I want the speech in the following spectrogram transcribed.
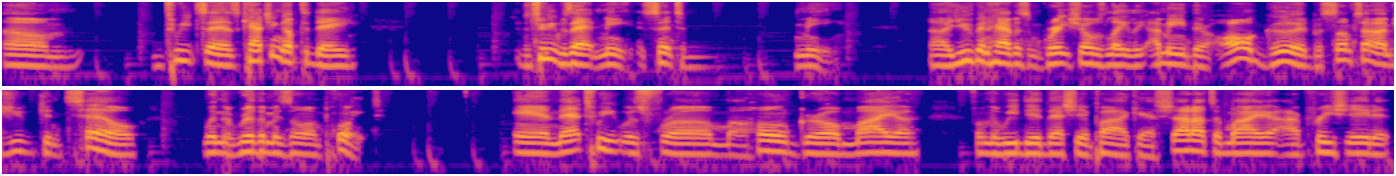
Um, tweet says, "Catching up today." The tweet was at me, sent to me. Uh, you've been having some great shows lately. I mean, they're all good, but sometimes you can tell when the rhythm is on point. And that tweet was from my homegirl Maya from the We Did That Shit podcast. Shout out to Maya. I appreciate it.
